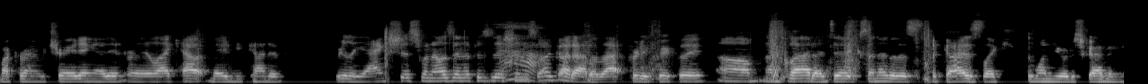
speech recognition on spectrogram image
muck around with trading. I didn't really like how it made me kind of really anxious when I was in a position, Yeah. so I got out of that pretty quickly. Um, I'm glad I did because I know that this, the guys like the one you were describing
